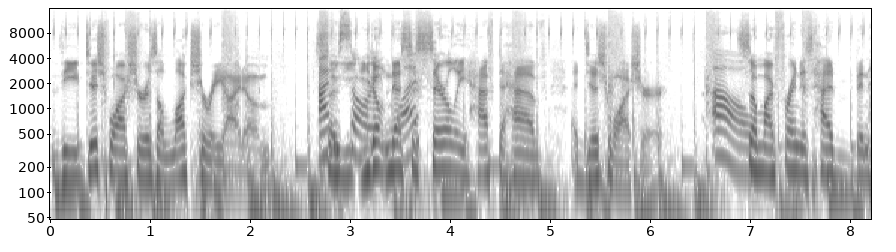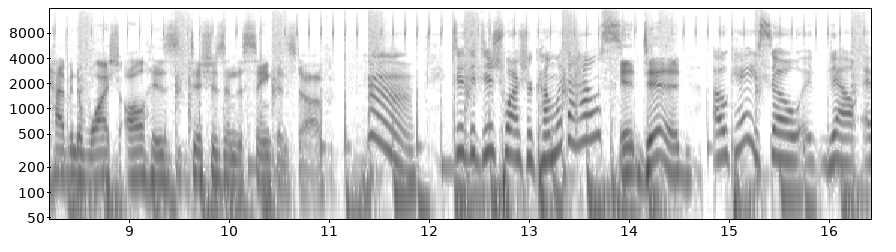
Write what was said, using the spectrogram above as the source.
the dishwasher is a luxury item. So I'm you, sorry, you don't what? necessarily have to have a dishwasher. Oh. So my friend has had been having to wash all his dishes in the sink and stuff. Hmm. Did the dishwasher come with the house? It did. Okay, so uh, now uh,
